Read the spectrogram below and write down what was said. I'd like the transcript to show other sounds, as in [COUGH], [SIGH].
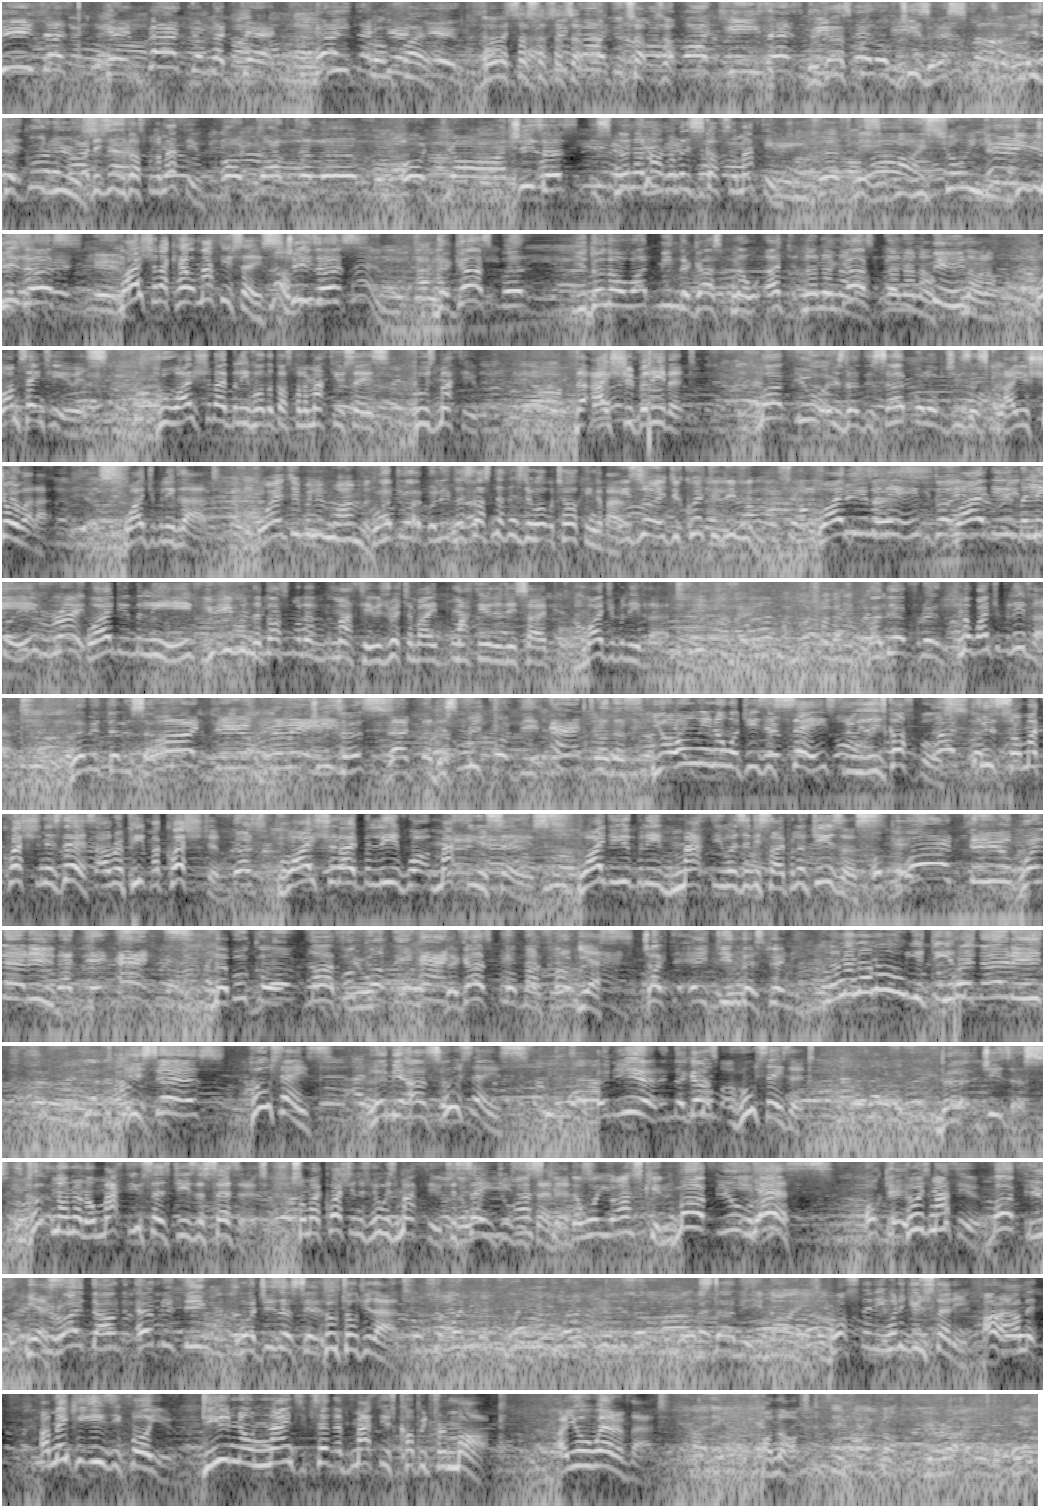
Jesus came back from the dead. That's the from good fire. news. Wait, wait, stop, stop, stop, stop. Stop, stop. about Jesus. The gospel of Jesus is the good news. This is the gospel of Matthew. Oh, Dr. Luke. Oh, John. Jesus is No, no, no, no, this is gospel of Matthew. He's showing you. Give him Jesus, Why should I care what Matthew says? Jesus, the gospel. You don't know what mean the gospel. No, I, no, no, no, no, gospel no, no, no, mean- no, no. What I'm saying to you is, who? Why should I believe what the Gospel of Matthew says? Who's Matthew? That I should believe it. Matthew is the disciple of Jesus Christ. Are you sure about that? Yes. Why do you believe that? Why do you believe Muhammad? Why do I believe? This has nothing to do with what we're talking about. He's not educated even. Why do you believe? you Why do you read, you don't believe? even write. Why do you believe? You even the Gospel of Matthew is written by Matthew the disciple. Why do you believe that? My dear friend, No, why do you believe that? let me tell you something. Why do you believe Jesus that the book of the ant or the You only know what Jesus says through these Gospels. So my question is this. I'll repeat my question. Why should I believe what Matthew says? Why do you believe Matthew is a disciple of Jesus? Why do you When I read that the ants the book of Matthew, book of the ants the gospel of Matthew, Yes. chapter 18, verse 20. No, no, no, no. You, you, When I read, he says, who says? let me answer. Who says? And here in the gospel, Who says it? the Jesus. Who, no, no, no. Matthew says Jesus says it. So my question is, who is Matthew to say way you Jesus said it? the way you're asking. Matthew, right? Yes. Okay. Who is Matthew? Matthew, Yes. he write down everything what Jesus says. Who told you that? Study. What study? What did you study? All right, I'll make, I'll make it easy for you. Do you know 90% of Matthew's copied from Mark? Are you aware of that? Or not?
